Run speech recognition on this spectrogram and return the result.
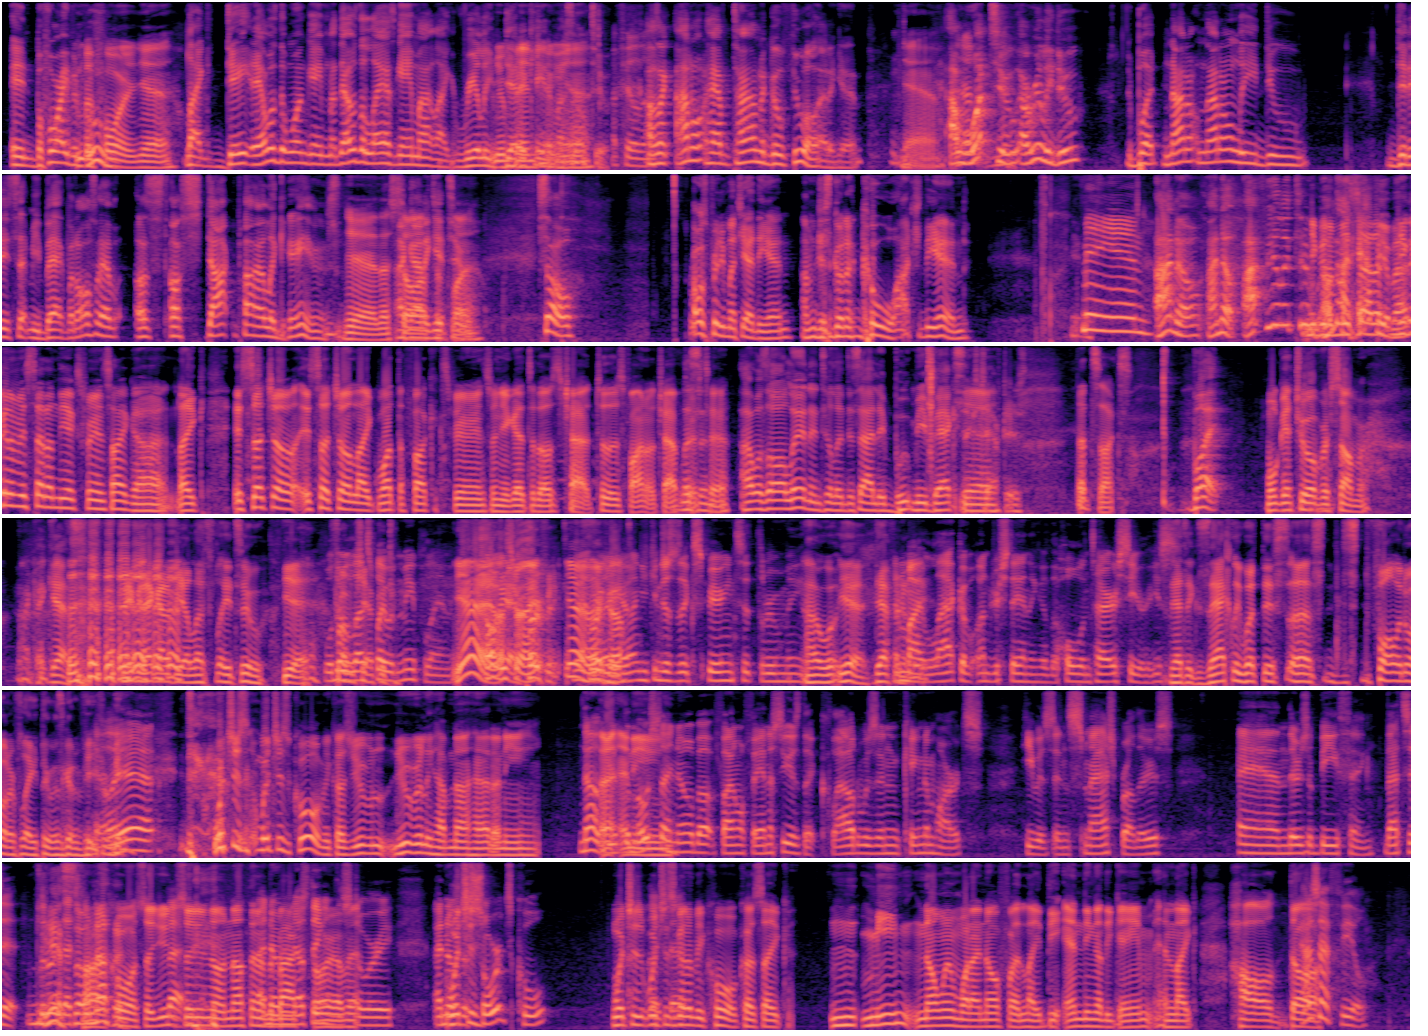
and before I even moved. Before, yeah. Like day, that was the one game. That was the last game I like really You dedicated binging, myself yeah. to. I feel that. I was like, I don't have time to go through all that again. Yeah. I want to, I really do, but not not only do did it set me back, but also have a, a stockpile of games. Yeah, that's I gotta have get play. to. So I was pretty much at the end. I'm just gonna go watch the end. Man. I know, I know, I feel it too. You're I'm gonna not miss out. happy On, about you're it. gonna miss out on the experience I got. Like it's such a, it's such a like what the fuck experience when you get to those chat to those final chapters Listen, too. I was all in until it decided to boot me back six Yeah. chapters. That sucks. But We'll get you over summer. Like, I guess maybe that got to be a let's play too. Yeah. we'll do a let's chapter play two. with me playing. Yeah, Oh, that's yeah, right. perfect. Yeah, Yeah, there There you you go. go. You can just experience it through me I will, yeah, definitely. and my lack of understanding of the whole entire series. That's exactly what this uh, s- s- Fallen Order playthrough is going to be for me. yeah! which is which is cool because you you really have not had any. No, the, Uh, the most I know about Final Fantasy is that Cloud was in Kingdom Hearts. He was in Smash Brothers, and there's a bee thing. That's it. Literally, Yeah, that's so nothing. cool. So you That- so you know nothing I of the know nothing backstory of of the it, story. I know Which the is- sword's cool. which is which like is that. gonna be cool because like n- me knowing what I know for like the ending of the game and like how the How does that feel?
